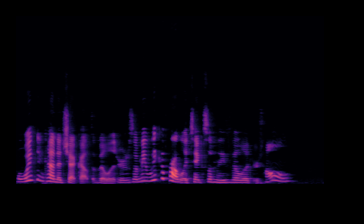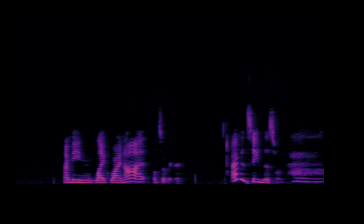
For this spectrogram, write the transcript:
well, we can kind of check out the villagers. I mean, we could probably take some of these villagers home. I mean, like, why not? What's over here? I haven't seen this one.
